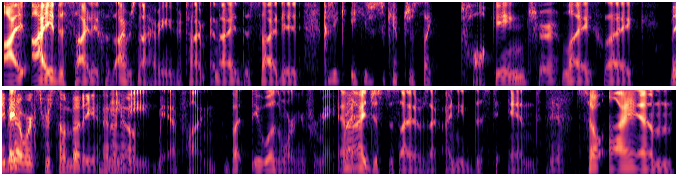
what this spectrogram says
i i had decided because i was not having a good time and i decided because he, he just kept just like talking Sure. like like Maybe and- that works for somebody. I don't know. maybe yeah, fine but it wasn't working for me and Right. i just decided i was like i need this to end Yeah. so i am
